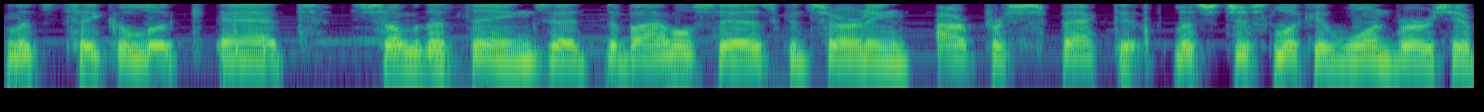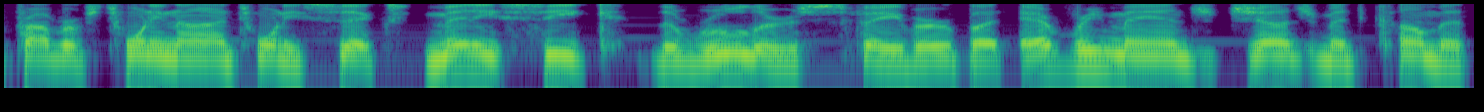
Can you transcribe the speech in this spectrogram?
let's take a look at some of the things that the Bible says concerning our perspective. Let's just look at one verse here Proverbs 29 26. Many seek the ruler's favor, but every man's judgment cometh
